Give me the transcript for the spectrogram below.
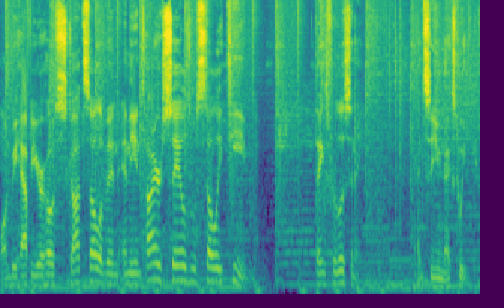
On behalf of your host Scott Sullivan and the entire Sales with Sully team, thanks for listening, and see you next week.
